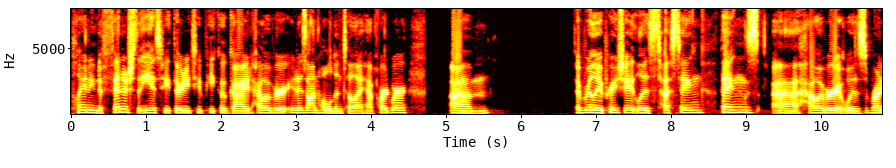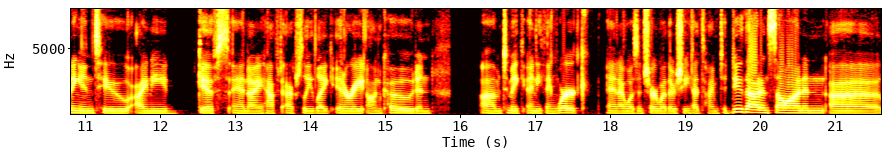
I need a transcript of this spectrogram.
planning to finish the ESP32 Pico guide. However, it is on hold until I have hardware. Um, I really appreciate Liz testing things. Uh, however, it was running into I need GIFs and I have to actually like iterate on code and um, to make anything work. And I wasn't sure whether she had time to do that and so on. And uh,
